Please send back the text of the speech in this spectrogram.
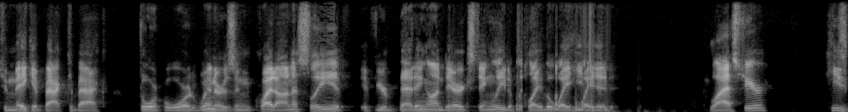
to make it back to back Thorpe Award winners. And quite honestly, if, if you're betting on Derek Stingley to play the way he did last year, he's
